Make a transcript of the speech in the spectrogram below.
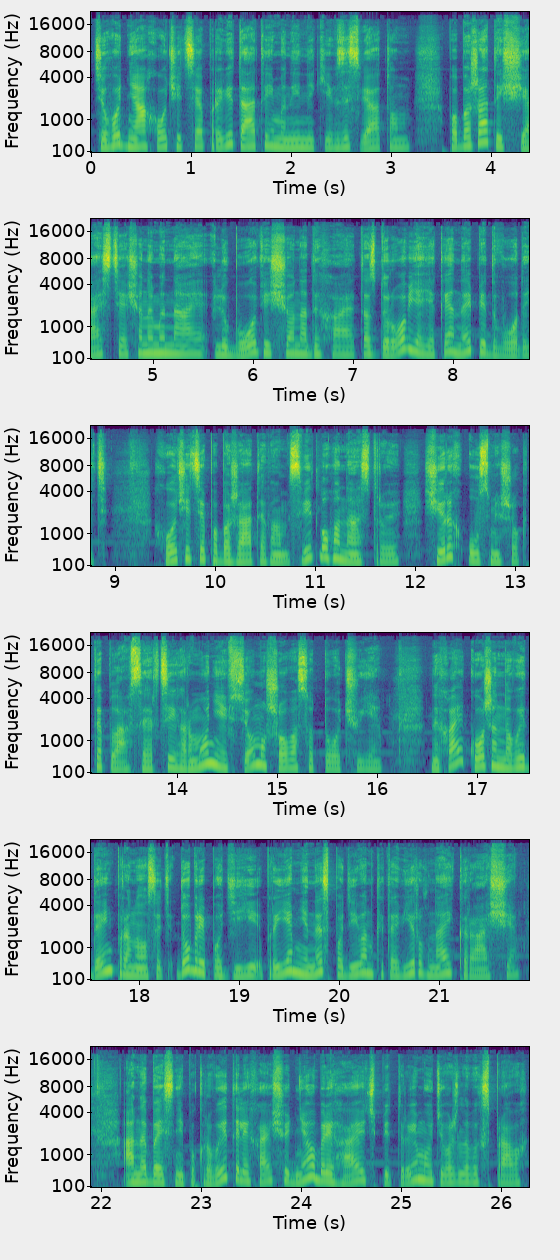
Цього дня хочеться привітати іменинників зі святом, побажати щастя, що не минає, любові, що надихає, та здоров'я, яке не підводить. Хочеться побажати вам світлого настрою, щирих усмішок, тепла в серці і гармонії всьому, що вас оточує. Нехай кожен новий день приносить добрі події, приємні несподіванки та віру в найкраще. А небесні покровителі хай щодня оберігають, підтримують у важливих справах.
